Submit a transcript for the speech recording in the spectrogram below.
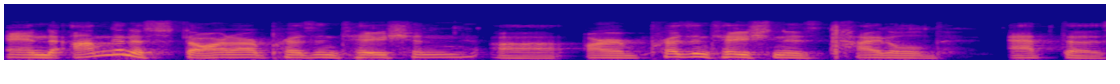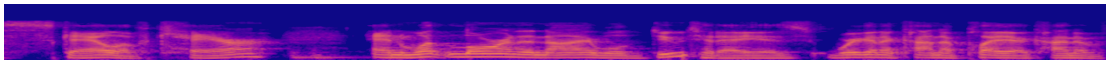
And I'm going to start our presentation. Uh, our presentation is titled At the Scale of Care. And what Lauren and I will do today is we're going to kind of play a kind of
